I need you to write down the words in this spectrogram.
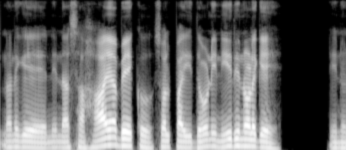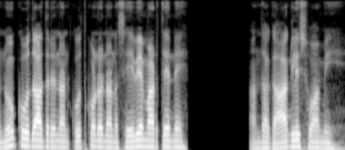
ನನಗೆ ನಿನ್ನ ಸಹಾಯ ಬೇಕು. ಸ್ವಲ್ಪ ಈ ದೋಣಿ ನೀರಿನೊಳಗೆ. ನೀನು ನೂಕುವುದಾದರೆ ನಾನು ಕೂತ್ಕೊಂಡು ನನ್ನ ಸೇವೆ ಮಾಡ್ತೇನೆ. ಅಂದಾಗ ಆಗ್ಲಿ ಸ್ವಾಮಿ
